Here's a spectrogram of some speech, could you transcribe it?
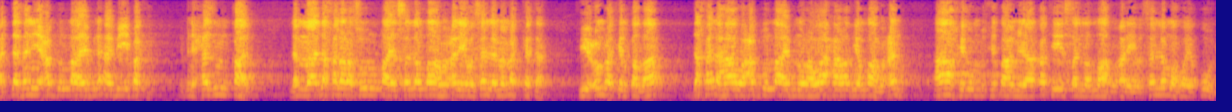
حدثني عبد الله بن أبي بكر بن حزم قال لما دخل رسول الله صلى الله عليه وسلم مكة في عمرة القضاء دخلها وعبد الله بن رواحة رضي الله عنه آخذ بخطام ناقته صلى الله عليه وسلم وهو يقول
